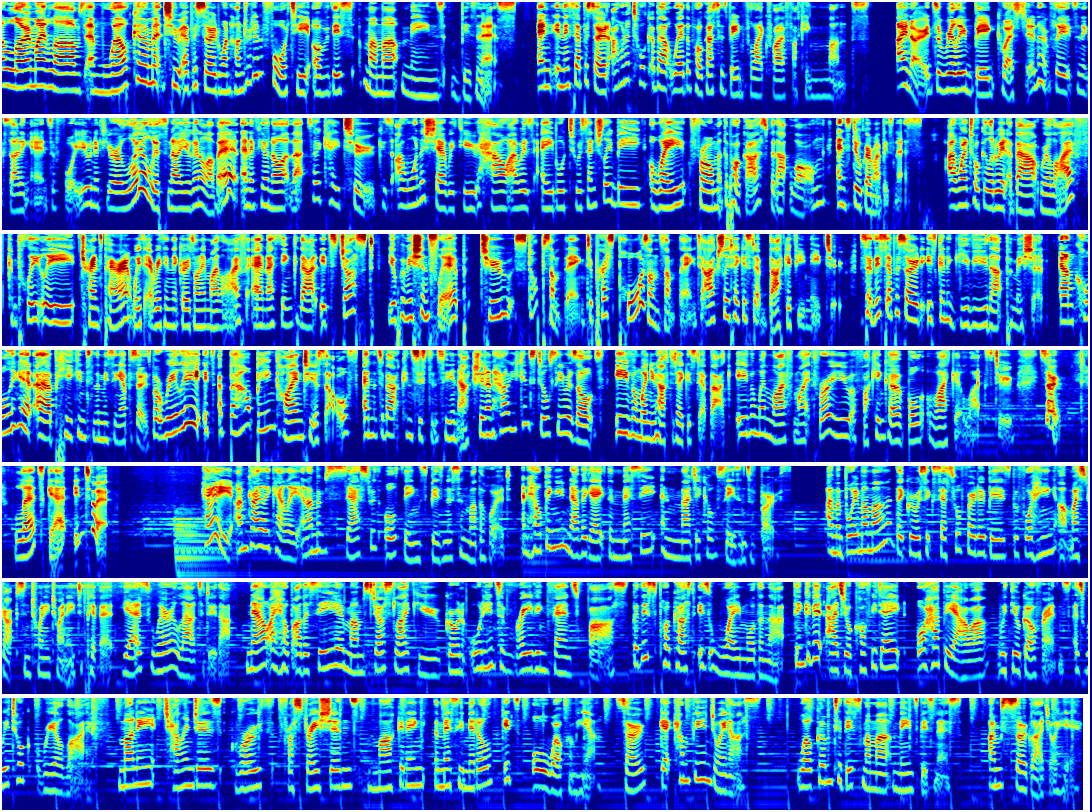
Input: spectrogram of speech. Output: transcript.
Hello, my loves, and welcome to episode 140 of This Mama Means Business. And in this episode, I want to talk about where the podcast has been for like five fucking months. I know it's a really big question. Hopefully, it's an exciting answer for you. And if you're a loyal listener, you're going to love it. And if you're not, that's okay too, because I want to share with you how I was able to essentially be away from the podcast for that long and still grow my business. I want to talk a little bit about real life, completely transparent with everything that goes on in my life. And I think that it's just your permission slip to stop something, to press pause on something, to actually take a step back if you need to. So, this episode is going to give you that permission. And I'm calling it a peek into the missing episodes, but really it's about being kind to yourself and it's about consistency in action and how you can still see results even when you have to take a step back, even when life might throw you a fucking curveball like it likes to. So, let's get into it. Hey, I'm Kylie Kelly, and I'm obsessed with all things business and motherhood and helping you navigate the messy and magical seasons of both. I'm a boy mama that grew a successful photo biz before hanging up my straps in 2020 to pivot. Yes, we're allowed to do that. Now I help other CEO mums just like you grow an audience of raving fans fast. But this podcast is way more than that. Think of it as your coffee date or happy hour with your girlfriends as we talk real life. Money, challenges, growth, frustrations, marketing, the messy middle, it's all welcome here. So get comfy and join us. Welcome to This Mama Means Business I'm so glad you're here.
